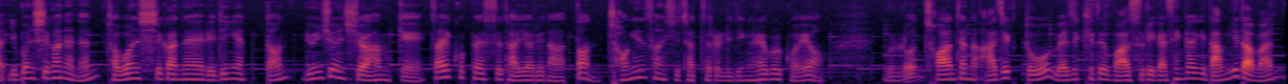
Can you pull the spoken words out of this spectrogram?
자, 이번 시간에는 저번 시간에 리딩했던 윤시은 씨와 함께 사이코패스 다이어리 나왔던 정인선 씨 차트를 리딩을 해볼 거예요. 물론 저한테는 아직도 매직키드 마수리가 생각이 납니다만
